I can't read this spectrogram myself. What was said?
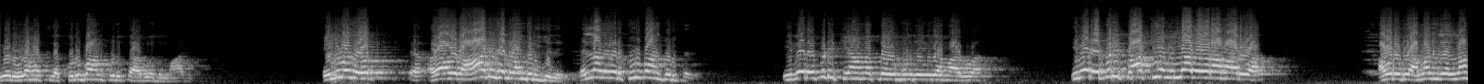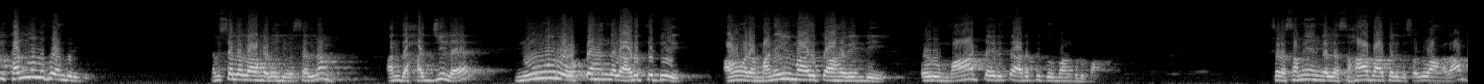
இவர் உலகத்துல குர்பான் கொடுத்த அறுபது மாடு. எழுபது அதாவது ஆடுகள் வந்திருக்குது. எல்லாம் இவர் குர்பான் கொடுத்தது. இவர் எப்படி கியாமத்துல ஒரு மூதேவியா மாறுவார்? இவர் எப்படி பாக்கியம் இல்லாதவரா மாறுவார்? அவருடைய அமல்கள் எல்லாம் கண்முனுக்கு வந்திருக்கு நபிசல்லாஹ் அலஹி வசல்லம் அந்த ஹஜ்ஜில நூறு ஒட்டகங்களை அறுத்துட்டு அவங்களோட மனைவிமாருக்காக வேண்டி ஒரு மாட்டை எடுத்து அறுத்து குர்பான் கொடுப்பான் சில சமயங்கள்ல சஹாபாக்களுக்கு சொல்லுவாங்களாம்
